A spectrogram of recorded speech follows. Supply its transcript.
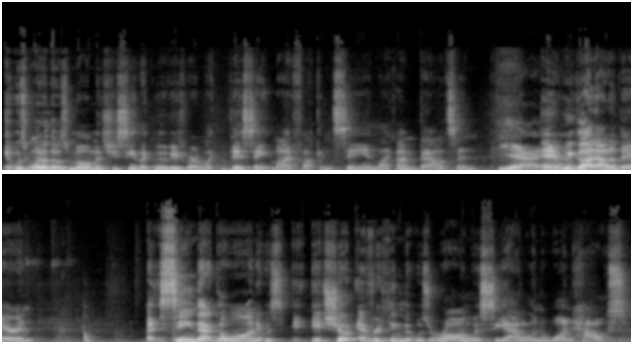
it was one of those moments you see in like movies where I'm like, this ain't my fucking scene. Like I'm bouncing, Yeah, yeah. and we got out of there, and uh, seeing that go on, it was it showed everything that was wrong with Seattle in one house.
